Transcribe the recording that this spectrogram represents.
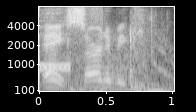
Hey, sorry to be...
